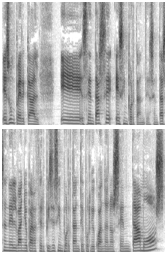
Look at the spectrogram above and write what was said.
es un percal. Eh, sentarse es importante. Sentarse en el baño para hacer pis es importante porque cuando nos sentamos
